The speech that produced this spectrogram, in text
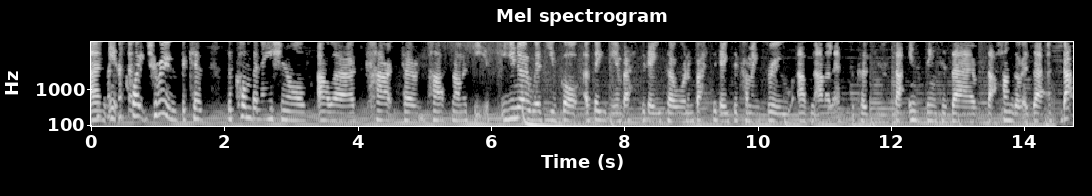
um, it's quite true because the combination of our character and personalities, you know, whether you've got a baby investigator or an investigator coming through as an analyst because that instinct is there, that hunger is there. That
